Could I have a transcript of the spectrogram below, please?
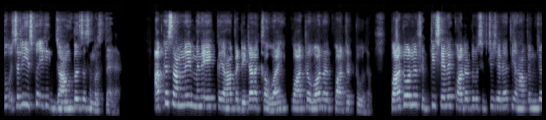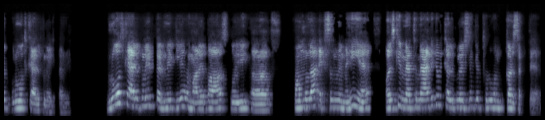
तो चलिए इसको एक एग्ज़ाम्पल से समझते हैं। आपके सामने मैंने एक यहाँ पे डेटा रखा हुआ है कि क्वार्टर वन और क्वार्टर टू है। क्वार्टर वन में फिफ्टी सेल है क्वार्टर टू में सिक्सटी सेल है तो यहाँ पे मुझे ग्रोथ कैलकुलेट करनी ग्रोथ कैलकुलेट करने के लिए हमारे पास कोई फॉर्मूला एक्सेल में नहीं है और इसकी मैथमेटिकल कैलकुलेशन के थ्रू हम कर सकते हैं।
